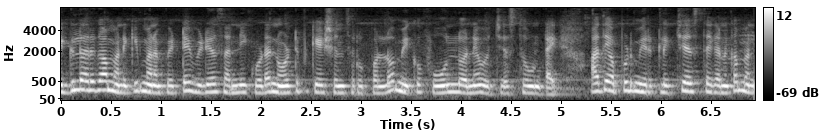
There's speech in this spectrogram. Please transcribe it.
రెగ్యులర్గా మనకి మనం పెట్టే వీడియోస్ అన్నీ కూడా నోటిఫికేషన్స్ రూపంలో మీకు ఫోన్లోనే వచ్చేస్తూ ఉంటాయి. అది అప్పుడు మీరు క్లిక్ చేస్తే కనుక మన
